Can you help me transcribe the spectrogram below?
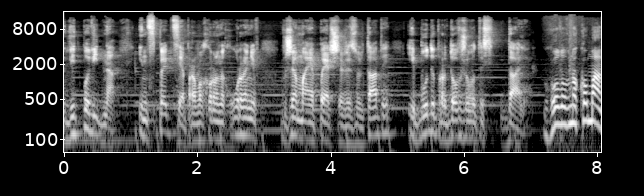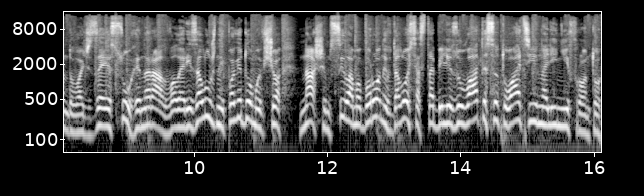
Відповідна інспекція правоохоронних органів вже має перші результати і буде продовжуватись далі. Головнокомандувач ЗСУ генерал Валерій Залужний повідомив, що нашим силам оборони вдалося стабілізувати ситуацію на лінії фронту,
